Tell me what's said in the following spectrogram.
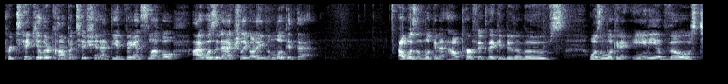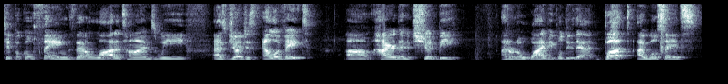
particular competition at the advanced level, I wasn't actually going to even look at that. I wasn't looking at how perfect they can do the moves. Wasn't looking at any of those typical things that a lot of times we, as judges, elevate um, higher than it should be. I don't know why people do that, but I will say it's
